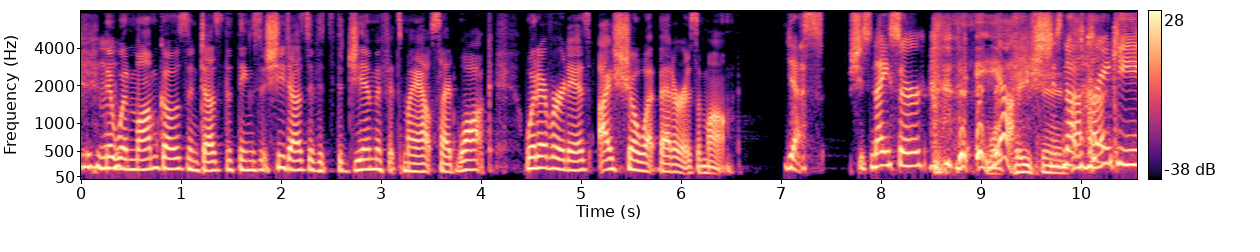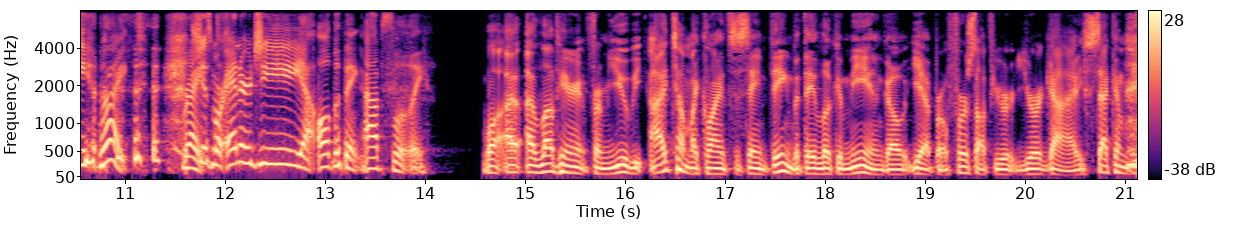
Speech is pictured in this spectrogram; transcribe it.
Mm-hmm. That when mom goes and does the things that she does, if it's the gym, if it's my outside walk, whatever it is, I show up better as a mom. Yes she's nicer. yeah. Patient. She's not uh-huh. cranky. Right. Right. she has more energy. Yeah. All the things. Absolutely. Well, I, I love hearing it from you. I tell my clients the same thing, but they look at me and go, "Yeah, bro. First off, you're you're a guy. Secondly,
